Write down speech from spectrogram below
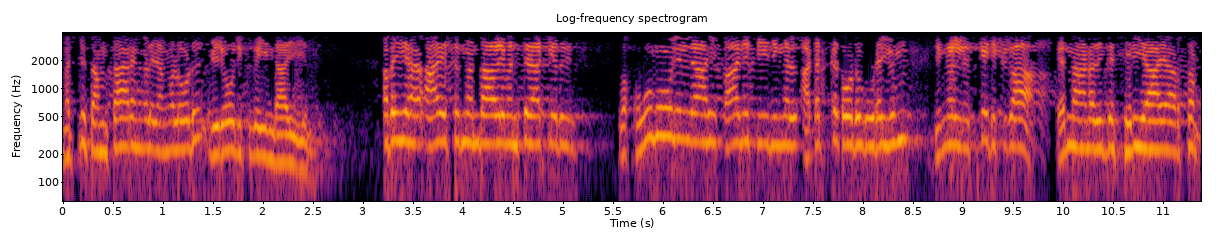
മറ്റ് സംസാരങ്ങൾ ഞങ്ങളോട് വിരോധിക്കുകയുണ്ടായി എന്ന്. അപ്പൊ ഈ ആയത്തിൽ നിന്ന് എന്താ അവർ മനസ്സിലാക്കിയത്? കൂമൂലില്ലാഹി കാണിച്ച് നിങ്ങൾ അടക്കത്തോടുകൂടെയും നിങ്ങൾ നിസ്കരിക്കുക എന്നാണ് അതിന്റെ ശരിയായ അർത്ഥം.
